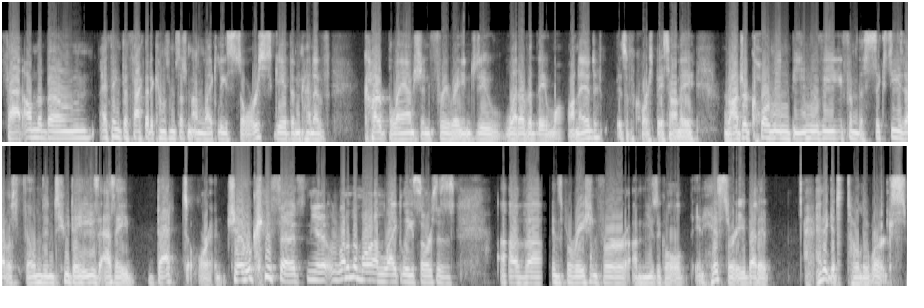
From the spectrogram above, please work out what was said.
fat on the bone. I think the fact that it comes from such an unlikely source gave them kind of carte blanche and free reign to do whatever they wanted. It's of course based on a Roger Corman B movie from the 60s that was filmed in 2 days as a bet or a joke. So it's you know one of the more unlikely sources of uh, inspiration for a musical in history, but it I think it totally works.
